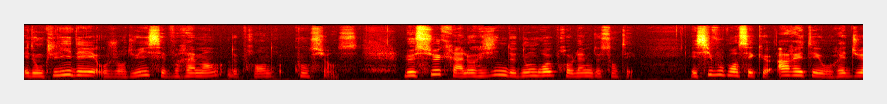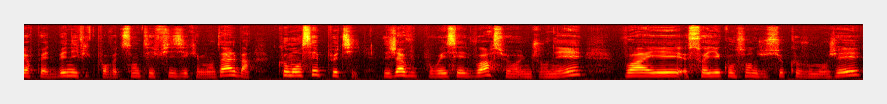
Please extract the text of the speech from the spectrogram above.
Et donc l'idée aujourd'hui, c'est vraiment de prendre conscience. Le sucre est à l'origine de nombreux problèmes de santé. Et si vous pensez que arrêter ou réduire peut être bénéfique pour votre santé physique et mentale, bah, commencez petit. Déjà, vous pouvez essayer de voir sur une journée, voyez, soyez conscient du sucre que vous mangez.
